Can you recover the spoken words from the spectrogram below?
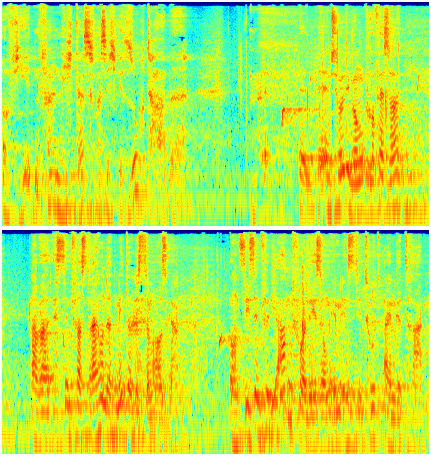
Auf jeden Fall nicht das, was ich gesucht habe. Äh, Entschuldigung, Professor, aber es sind fast 300 Meter bis zum Ausgang. Und Sie sind für die Abendvorlesung im Institut eingetragen.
